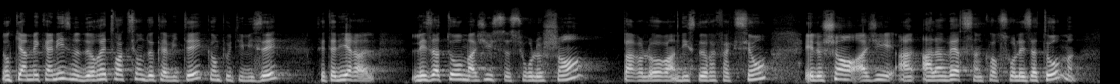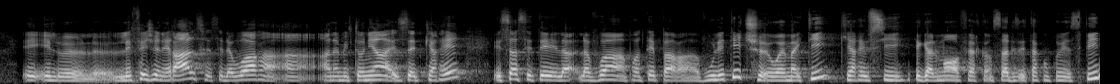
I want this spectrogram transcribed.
Donc, il y a un mécanisme de rétroaction de cavité qu'on peut utiliser, c'est-à-dire les atomes agissent sur le champ par leur indice de réfraction, et le champ agit à, l'inverse encore sur les atomes. Et, l'effet général, c'est d'avoir un, un, Hamiltonien Z carré et ça, c'était la, voie empruntée par Vuletic au MIT, qui a réussi également à faire comme ça des états comprimés de spin,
